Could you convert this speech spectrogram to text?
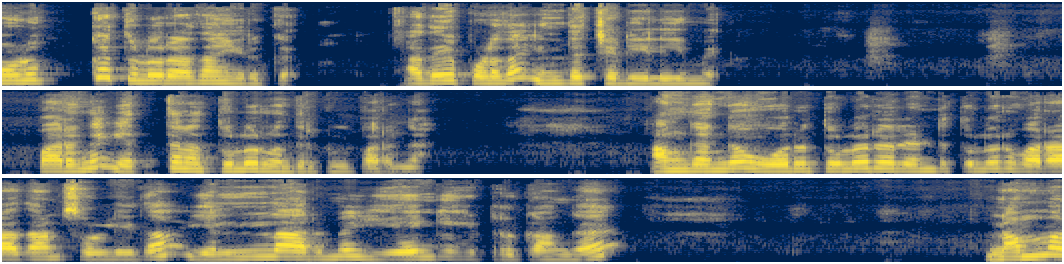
முழுக்க துளிராக தான் இருக்கு. அதே போல தான் இந்த செடியிலையுமே. பாருங்க எத்தனை துளிர் வந்திருக்குன்னு பாருங்க. அங்கங்க ஒரு துளிர் ரெண்டு துளிர் வராதான்னு சொல்லி தான் எல்லாருமே ஏங்கிக்கிட்டு இருக்காங்க. நம்ம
